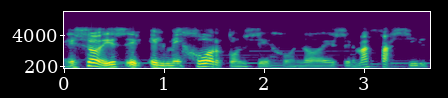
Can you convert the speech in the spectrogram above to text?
Eso es el, mejor consejo, no es el más fácil,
